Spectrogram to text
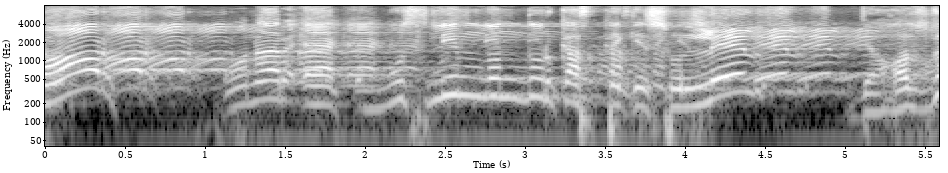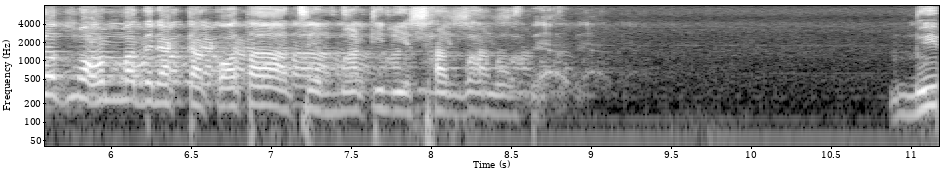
পর ওনার এক মুসলিম বন্ধুর কাছ থেকে শুনলেন যে হজরত মোহাম্মদের একটা কথা আছে, মাটি দিয়ে সাতবার মাছ হবে দুই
